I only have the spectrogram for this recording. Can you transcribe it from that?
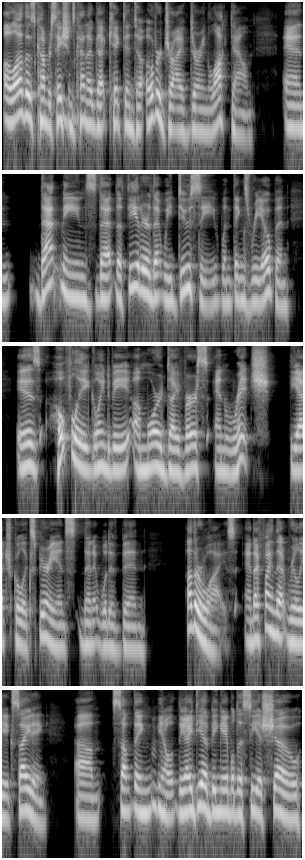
A lot of those conversations kind of got kicked into overdrive during lockdown. And that means that the theater that we do see when things reopen is hopefully going to be a more diverse and rich theatrical experience than it would have been otherwise. And I find that really exciting. Um, something, you know, the idea of being able to see a show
